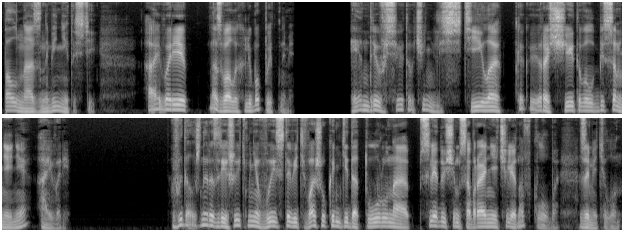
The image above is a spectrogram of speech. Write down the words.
полна знаменитостей. Айвори назвал их любопытными. Эндрю все это очень льстило, как и рассчитывал, без сомнения, Айвори. Вы должны разрешить мне выставить вашу кандидатуру на следующем собрании членов клуба, — заметил он.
